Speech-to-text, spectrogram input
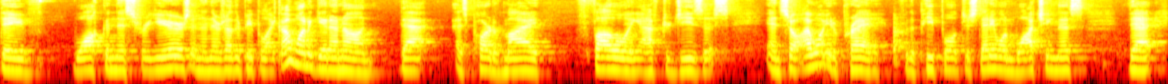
they've walked in this for years, and then there's other people like, I want to get in on that as part of my following after Jesus. And so I want you to pray for the people, just anyone watching this, that,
